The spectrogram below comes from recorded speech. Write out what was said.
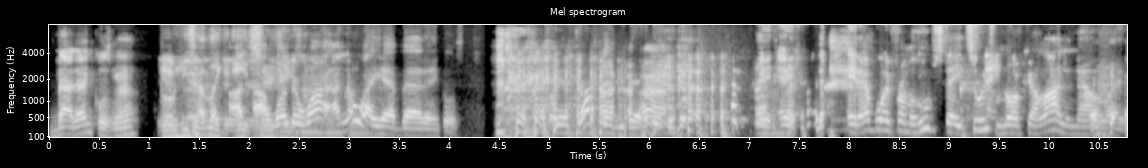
bad ankles, man. Bro, he's had like I, eight I wonder why. I know why he had bad ankles. He had dropped every day. hey, hey, that, hey, that boy from a hoop state too. He's from North Carolina now. Like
